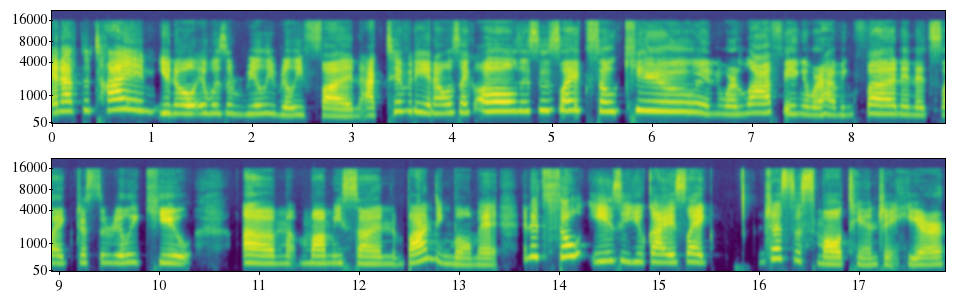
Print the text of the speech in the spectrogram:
And at the time, you know, it was a really, really fun activity. And I was like, oh, this is like so cute. And we're laughing and we're having fun. And it's like just a really cute um mommy son bonding moment. And it's so easy, you guys. Like, just a small tangent here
